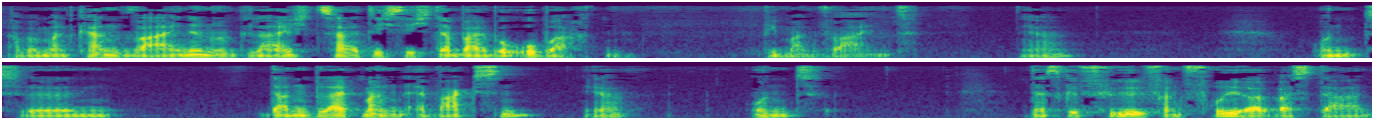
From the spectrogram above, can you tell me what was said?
aber man kann weinen und gleichzeitig sich dabei beobachten, wie man weint. Ja, und äh, dann bleibt man erwachsen, ja, und das Gefühl von früher, was da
